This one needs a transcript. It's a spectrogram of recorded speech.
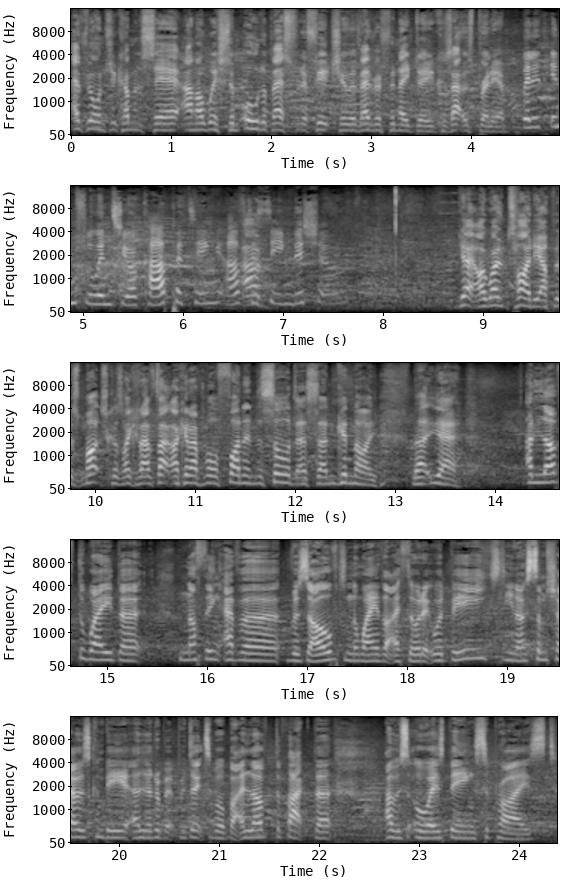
everyone should come and see it, and I wish them all the best for the future with everything they do because that was brilliant. Will it influence your carpeting after um, seeing this show? Yeah, I won't tidy up as much because I can have that. I can have more fun in the sawdust, then, couldn't I? But yeah, I love the way that nothing ever resolved in the way that I thought it would be. You know, some shows can be a little bit predictable, but I love the fact that I was always being surprised.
